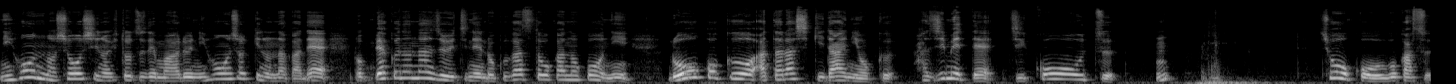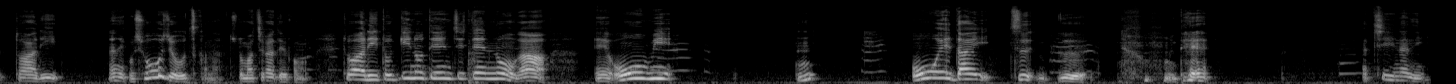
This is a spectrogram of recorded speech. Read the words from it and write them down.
日本の彰子の一つでもある日本書紀の中で671年6月10日の項に牢獄を新しき台に置く初めて時効を打つん？証拠を動かすとあり何これ少女を打つかな？ちょっと間違えてるかも。とあり、時の天智天皇が、えー、近江、ん？大江大津宮 で、あ、地位何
